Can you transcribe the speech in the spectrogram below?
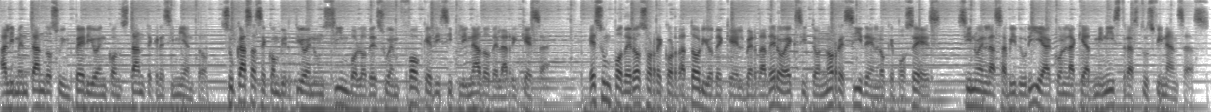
alimentando su imperio en constante crecimiento. Su casa se convirtió en un símbolo de su enfoque disciplinado de la riqueza es un poderoso recordatorio de que el verdadero éxito no reside en lo que posees, sino en la sabiduría con la que administras tus finanzas.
